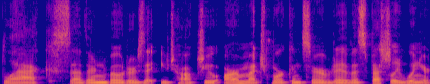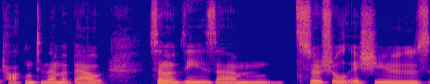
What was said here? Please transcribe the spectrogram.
black Southern voters that you talk to are much more conservative, especially when you're talking to them about some of these um, social issues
